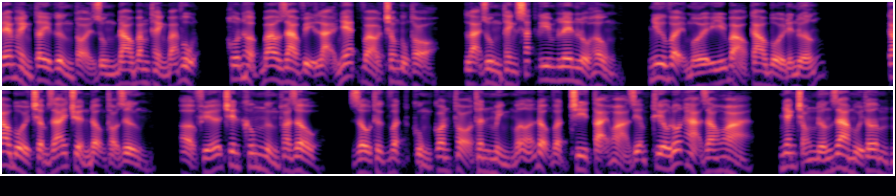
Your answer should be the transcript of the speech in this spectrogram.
đem hành tây gừng tỏi dùng dao băm thành bã vụn, hỗn hợp bao gia vị lại nhét vào trong bụng thỏ, lại dùng thanh sắt ghim lên lỗ hồng như vậy mới ý bảo cao bồi đến nướng. Cao bồi chậm rãi chuyển động thỏ rừng, ở phía trên không ngừng thoa dầu, dầu thực vật cùng con thỏ thân mình mỡ động vật chi tại hỏa diễm thiêu đốt hạ giao hòa, nhanh chóng nướng ra mùi thơm,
